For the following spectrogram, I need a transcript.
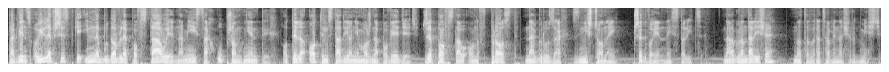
Tak więc o ile wszystkie inne budowle powstały na miejscach uprzątniętych, o tyle o tym stadionie można powiedzieć, że powstał on wprost na gruzach zniszczonej przedwojennej stolicy. Naoglądali się? No to wracamy na śródmieście.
